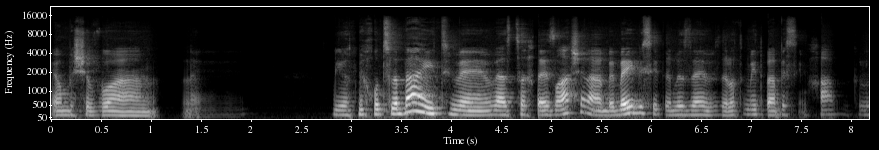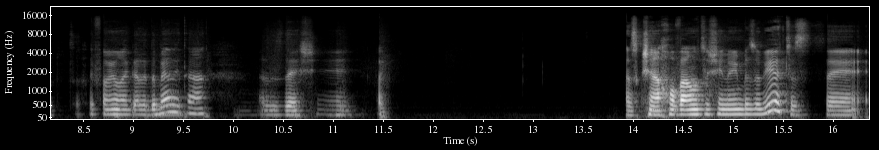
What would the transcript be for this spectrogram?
יום בשבוע להיות מחוץ לבית, ו- ואז צריך את העזרה שלה בבייביסיטר וזה, וזה לא תמיד בא בשמחה, וכאילו צריך לפעמים רגע לדבר איתה על זה ש... אז כשאנחנו עברנו את השינויים בזוגיות, אז uh,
